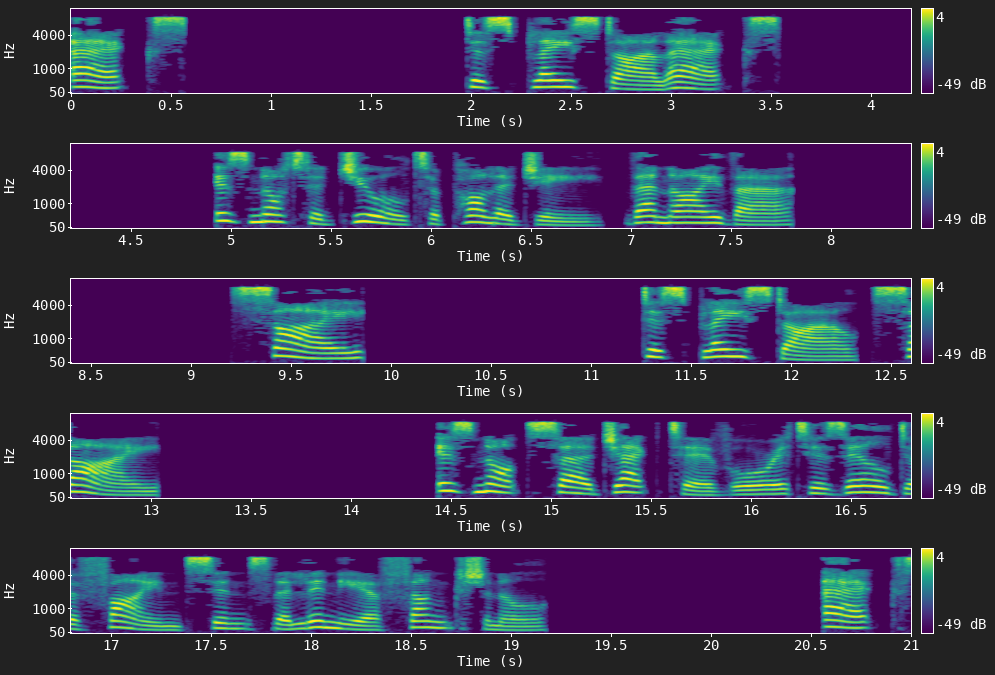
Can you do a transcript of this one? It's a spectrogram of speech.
x display style x is not a dual topology then either psi display style psi is not surjective or it is ill defined since the linear functional x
